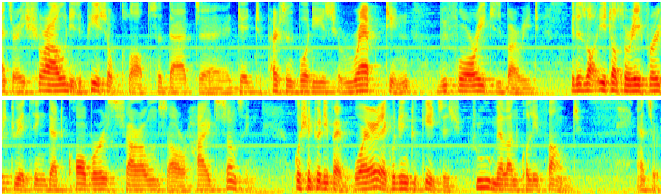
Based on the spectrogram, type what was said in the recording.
Answer. A shroud is a piece of cloth that uh, dead person's body is wrapped in before it is buried. It is it also refers to a thing that covers, surrounds, or hides something. Question 25. Where, according to Keats, is true melancholy found? Answer.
